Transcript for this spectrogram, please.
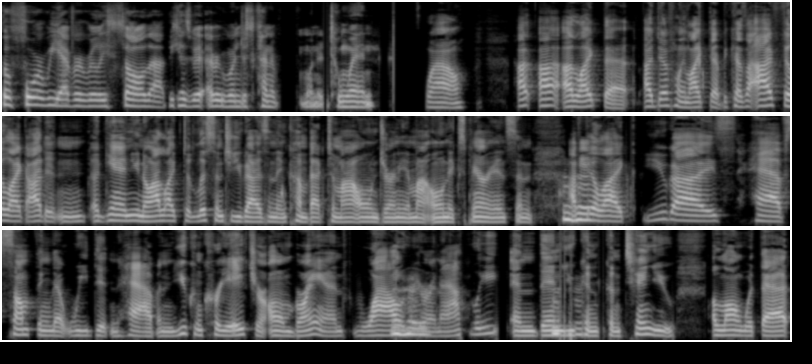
before we ever really saw that because we, everyone just kind of wanted to win. Wow. I, I, I like that. I definitely like that because I feel like I didn't, again, you know, I like to listen to you guys and then come back to my own journey and my own experience. And I Mhm. feel like you guys have something that we didn't have, and you can create your own brand while Mhm. you're an athlete, and then you Mhm. can continue along with that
